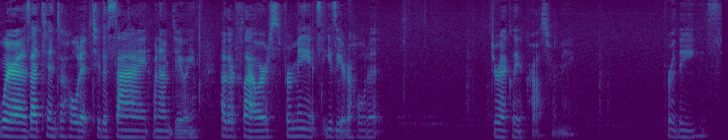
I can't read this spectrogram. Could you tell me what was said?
Whereas I tend to hold it to the side when I'm doing other flowers. For me, it's easier to hold it directly across from me for these.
